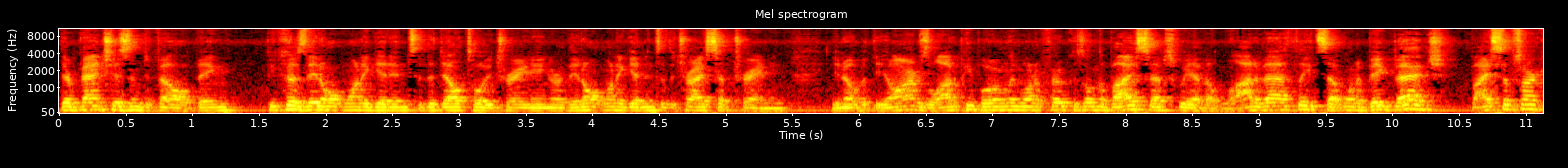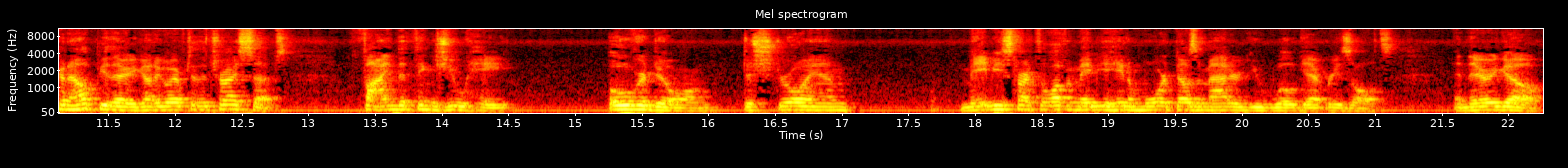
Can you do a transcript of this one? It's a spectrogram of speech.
their bench isn't developing because they don't want to get into the deltoid training or they don't want to get into the tricep training. You know, but the arms, a lot of people only want to focus on the biceps. We have a lot of athletes that want a big bench. Biceps aren't going to help you there. You got to go after the triceps. Find the things you hate, overdo them, destroy them. Maybe you start to love them, maybe you hate them more. It doesn't matter. You will get results. And there you go.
